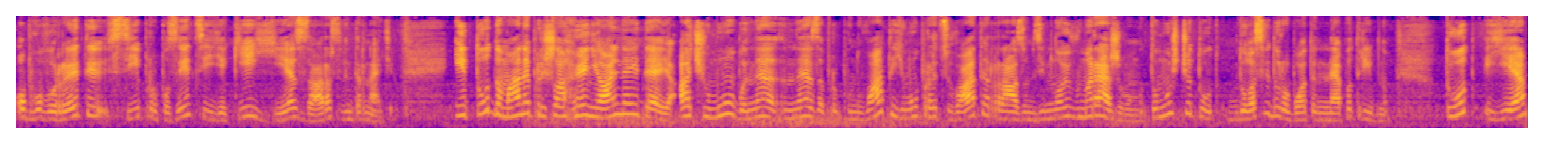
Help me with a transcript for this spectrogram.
обговорити всі пропозиції, які є зараз в інтернеті. І тут до мене прийшла геніальна ідея. А чому би не, не запропонувати йому працювати разом зі мною в мережевому? Тому що тут досвіду роботи не потрібно. Тут є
